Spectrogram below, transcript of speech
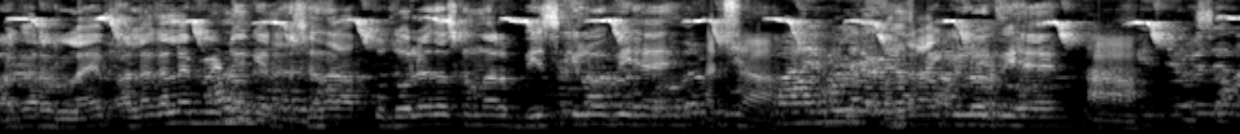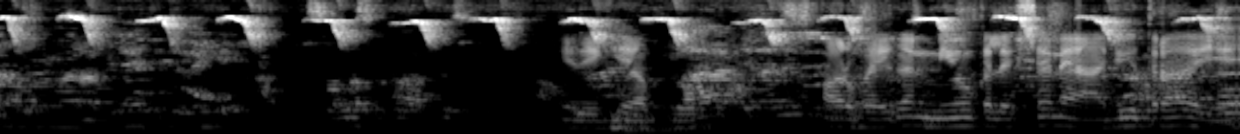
अगर लाइफ अलग अलग वेट होंगे ना अगर आपको दो लेते अंदर बीस किलो भी है अच्छा। पंद्रह किलो भी है हाँ। ये देखिए आप लोग। और भाई का न्यू कलेक्शन है आज ही उतरा है ये।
